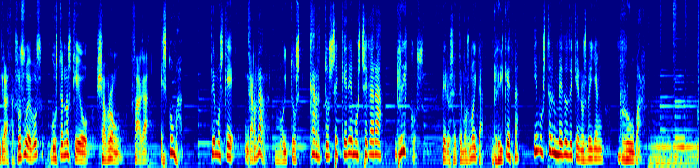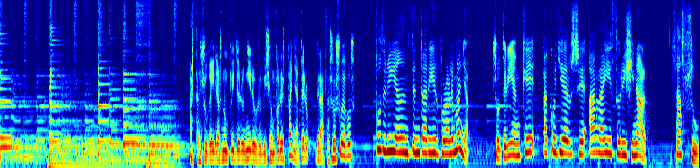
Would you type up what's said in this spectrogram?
Grazas aos huevos, gustanos que o xabrón faga escuma. Temos que guardar moitos cartos se queremos chegar a ricos, pero se temos moita riqueza, imos ter medo de que nos veñan roubar. As tanxugueiras non pideron ir a Eurovisión por España, pero, grazas aos suevos, poderían tentar ir por Alemanha. Só terían que acollerse á raíz orixinal, Zazu,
